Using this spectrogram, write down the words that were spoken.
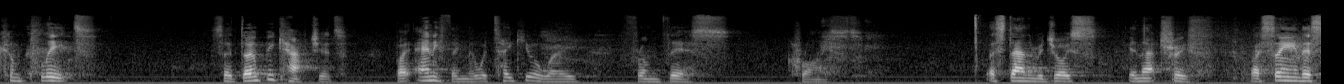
complete. So don't be captured by anything that would take you away from this Christ. Let's stand and rejoice in that truth by singing this.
